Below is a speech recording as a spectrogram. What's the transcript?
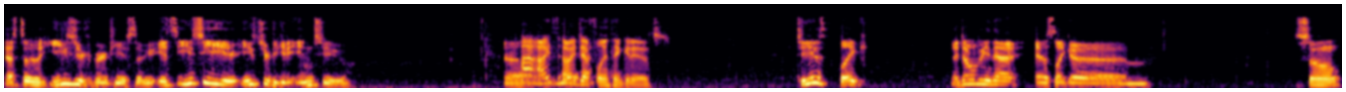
SW easier compared to TSW. It's easier easier to get into. Uh, I I, I, definitely think it is. TS like, I don't mean that as like a. Um, so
